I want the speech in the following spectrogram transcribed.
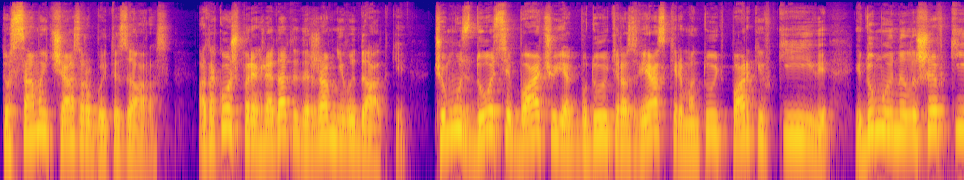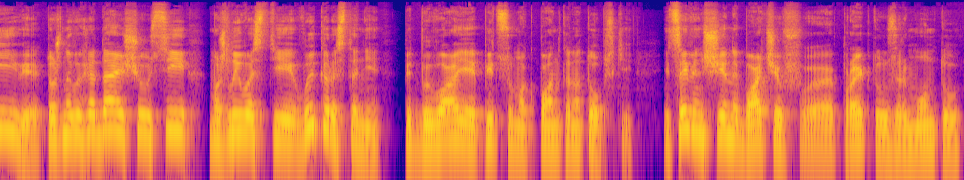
то саме час робити зараз. А також переглядати державні видатки. Чомусь досі бачу, як будують розв'язки, ремонтують парки в Києві. І думаю, не лише в Києві. Тож не виглядає, що усі можливості використані, підбиває підсумок пан Канатопський. І це він ще не бачив е, проекту з ремонту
